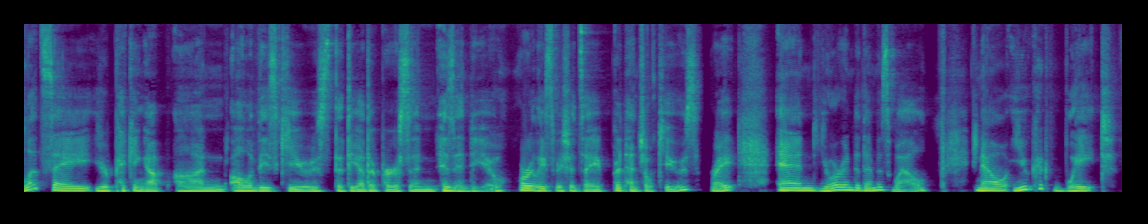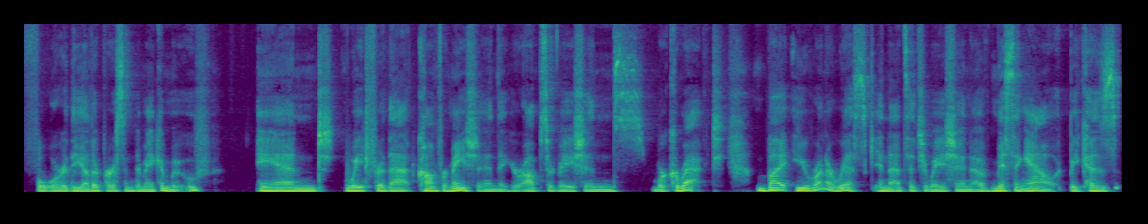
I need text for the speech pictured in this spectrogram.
let's say you're picking up on all of these cues that the other person is into you, or at least we should say potential cues, right? And you're into them as well. Now, you could wait for the other person to make a move and wait for that confirmation that your observations were correct. But you run a risk in that situation of missing out because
